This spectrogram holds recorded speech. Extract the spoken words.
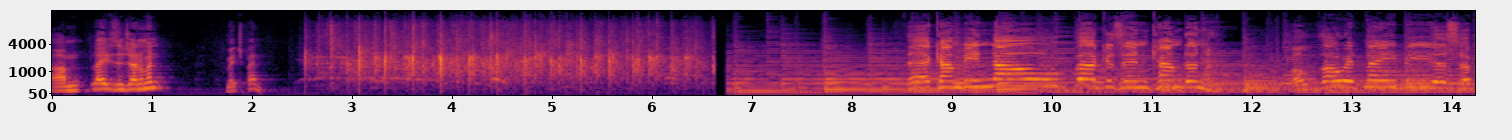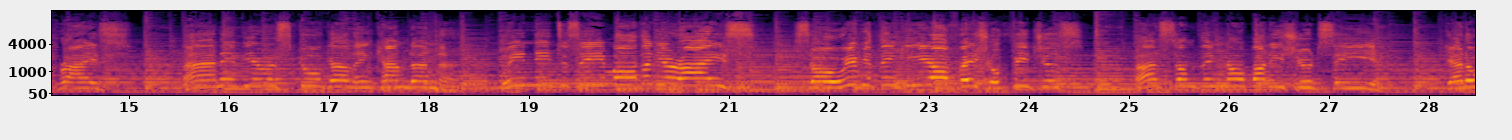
Um, ladies and gentlemen, Mitch Benn. There can be no burkas in Camden, although it may be a surprise. And if you're a schoolgirl in Camden, we need to see more than your eyes. So if you think your facial features are something nobody should see, get a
